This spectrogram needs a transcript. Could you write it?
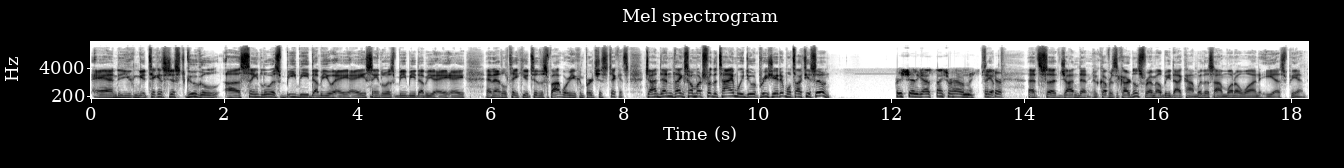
And you can get tickets. Just Google uh, St. Louis BBWAA, St. Louis BBWAA, and that'll take you to the spot where you can purchase tickets. John Denton, thanks so much for the time. We do appreciate it. We'll talk to you soon. Appreciate it, guys. Thanks for having me. Take care. That's uh, John Denton, who covers the Cardinals for MLB.com, with us on 101 ESPN.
